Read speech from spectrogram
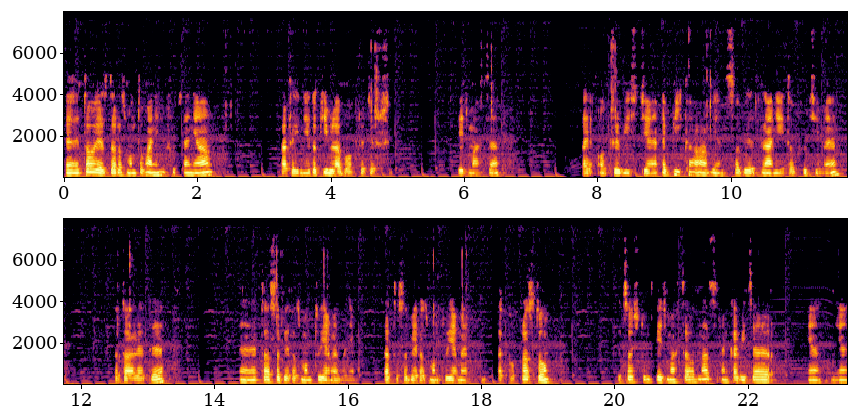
E, to jest do rozmontowania i wrzucenia. Raczej nie do kibla, bo przecież Wiedźma chce tutaj oczywiście Epika, więc sobie dla niej to wrzucimy do toalety. E, to sobie rozmontujemy, bo nie ma to sobie rozmontujemy tak po prostu. Czy coś tu Wiedźma chce od nas? Rękawice? Nie, nie.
